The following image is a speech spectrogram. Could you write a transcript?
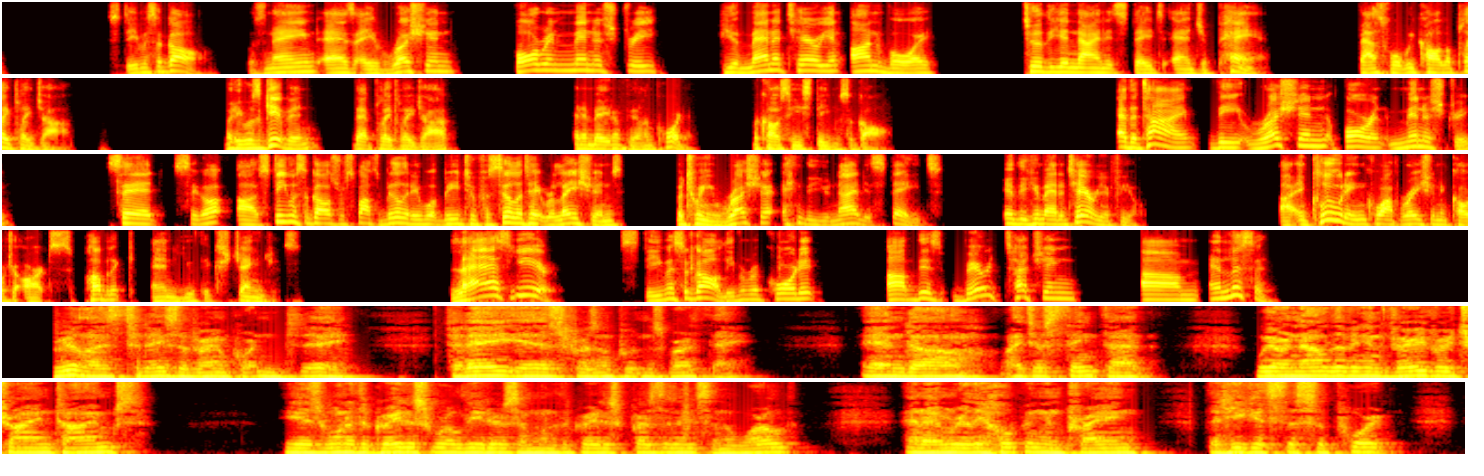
Steven Seagal was named as a Russian foreign ministry humanitarian envoy to the United States and Japan. That's what we call a play play job. But he was given that play play job, and it made him feel important because he's Steven Seagal. At the time, the Russian foreign ministry said uh, Steven Seagal's responsibility would be to facilitate relations between Russia and the United States in the humanitarian field, uh, including cooperation in culture, arts, public and youth exchanges. Last year, Steven Seagal even recorded um, this very touching, um, and listen. Realize today's a very important day Today is President Putin's birthday. And uh, I just think that we are now living in very, very trying times. He is one of the greatest world leaders and one of the greatest presidents in the world. And I'm really hoping and praying that he gets the support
